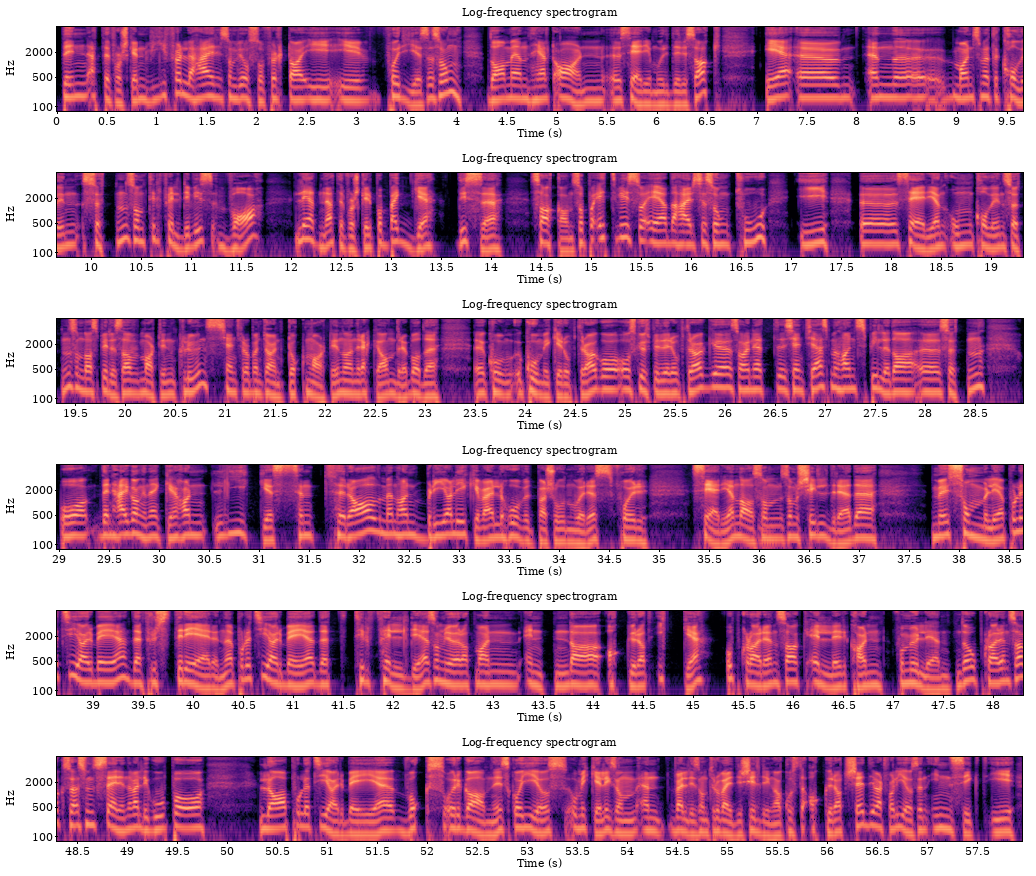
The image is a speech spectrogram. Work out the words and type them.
den etterforskeren vi følger her, som vi også fulgte da i, i forrige sesong, da med en helt annen uh, seriemordersak, er uh, en uh, mann som heter Colin Sutton, som tilfeldigvis var ledende etterforsker på begge disse sakene. Så på ett vis så er det her sesong to i uh, serien om Colin Sutton, som da spilles av Martin Clunes, kjent fra annet Doc Martin og en rekke andre, både uh, komikeroppdrag og, og skuespilleroppdrag, uh, så han er et kjent fjes, men han spiller da Sutton. Og denne gangen er ikke han like sentral, men han blir allikevel hovedpersonen vår for serien, da, som, som skildrer det møysommelige politiarbeidet, det frustrerende politiarbeidet, det tilfeldige som gjør at man enten da akkurat ikke oppklarer en sak, eller kan få muligheten til å oppklare en sak. Så jeg syns serien er veldig god på å la politiarbeidet vokse organisk og gi oss, om ikke liksom en veldig sånn troverdig skildring av hvordan det akkurat skjedde, i hvert fall gi oss en innsikt i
